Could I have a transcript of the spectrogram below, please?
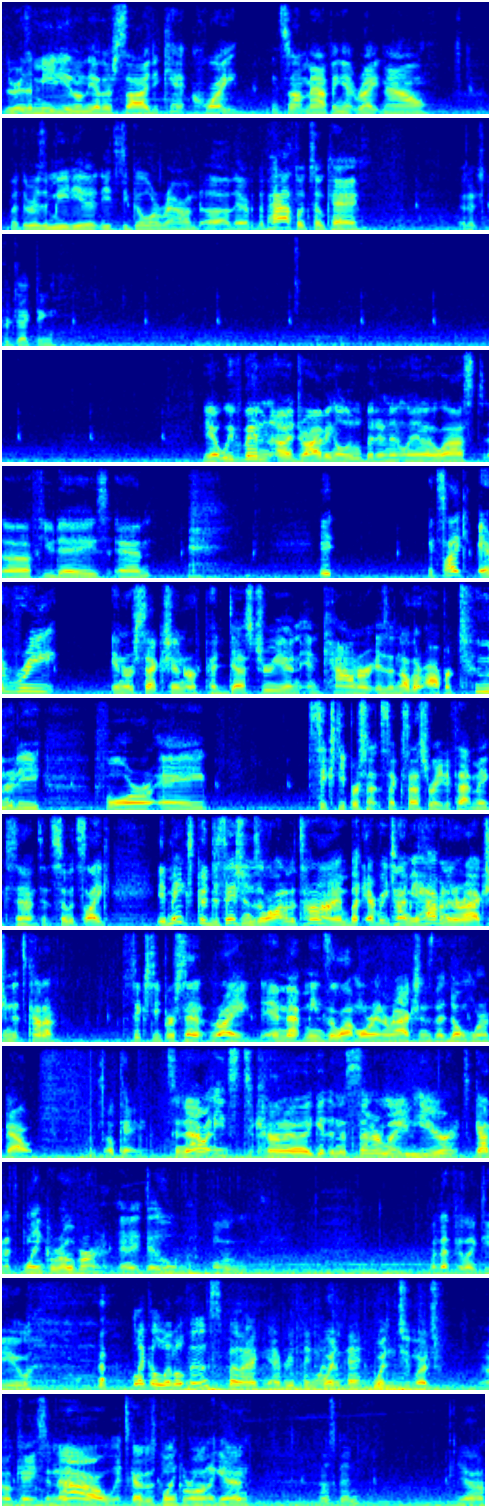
There is a median on the other side. You can't quite, it's not mapping it right now, but there is a median it needs to go around uh, there. But the path looks okay that it's projecting. Yeah, we've been uh, driving a little bit in Atlanta the last uh, few days, and it it's like every intersection or pedestrian encounter is another opportunity for a 60% success rate, if that makes sense. It's, so it's like it makes good decisions a lot of the time, but every time you have an interaction, it's kind of 60% right, and that means a lot more interactions that don't work out. Okay, so now it needs to kind of get in the center lane here. It's got its blinker over, and it, ooh, ooh. What'd that feel like to you? like a little boost, but like everything went What, okay. Wasn't too much. Okay, so now it's got its blinker on again. That was good. Yeah.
